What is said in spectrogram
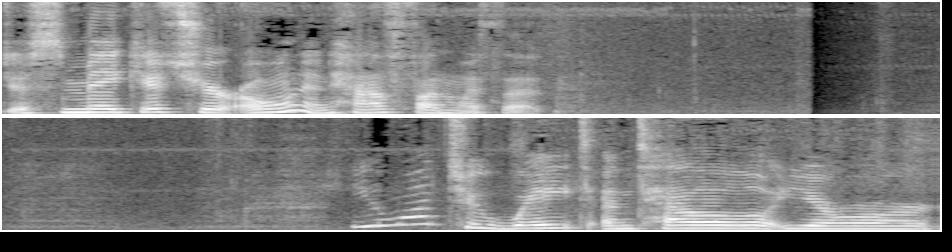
Just make it your own and have fun with it. You want to wait until your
